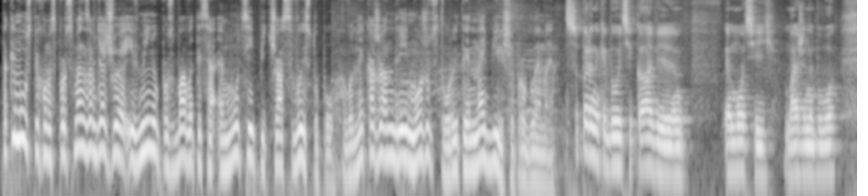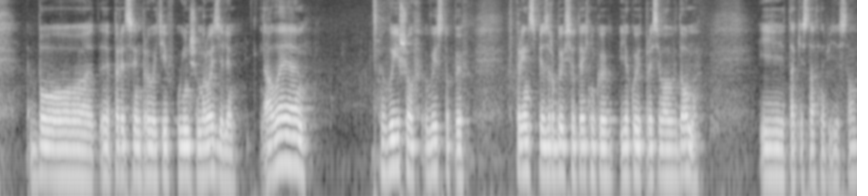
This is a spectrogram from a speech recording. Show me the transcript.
Таким успіхом спортсмен завдячує і вмінню позбавитися емоцій під час виступу. Вони каже Андрій, можуть створити найбільші проблеми. Суперники були цікаві, емоцій майже не було, бо е, перед цим прилетів у іншому розділі. Але вийшов, виступив, в принципі, зробив всю техніку, яку відпрацював вдома. І так і став на підістав.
